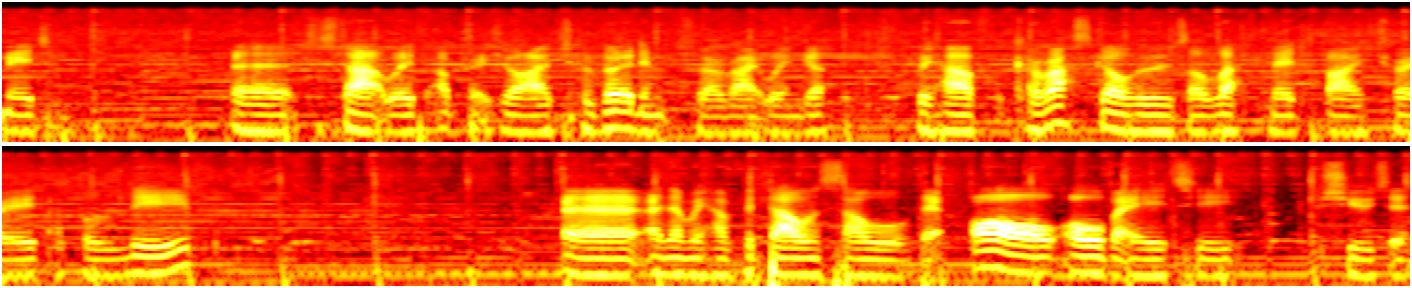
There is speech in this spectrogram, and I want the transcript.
mid uh, to start with. I'm pretty sure I've converted him to a right winger. We have Carrasco, who's a left mid by trade, I believe. Uh, and then we have Vidal and Saul. They're all over 80 shooting.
